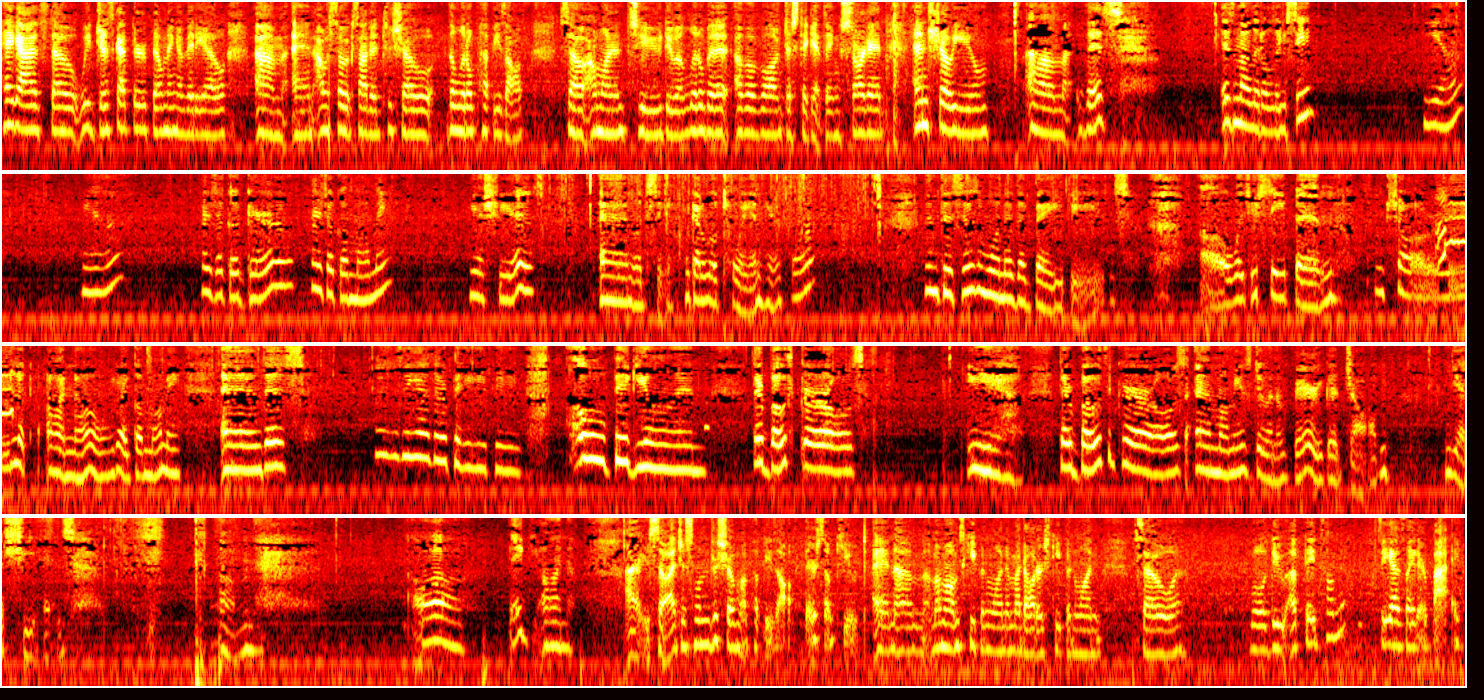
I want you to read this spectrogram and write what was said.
Hey guys, so we just got through filming a video um, and I was so excited to show the little puppies off. So I wanted to do a little bit of a vlog just to get things started and show you. Um, this is my little Lucy. Yeah, yeah. There's a good girl. There's a good mommy. Yes, she is. And let's see, we got a little toy in here for her. And this is one of the babies. Oh, was you sleeping? I'm sorry. Look, oh no, you're a good mommy. And this is the other baby. Oh, big yawn. They're both girls. Yeah, they're both girls, and mommy's doing a very good job. Yes, she is. Um, Oh, big yawn. Alright, so I just wanted to show my puppies off. They're so cute. And um, my mom's keeping one and my daughter's keeping one. So we'll do updates on them. See you guys later. Bye.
